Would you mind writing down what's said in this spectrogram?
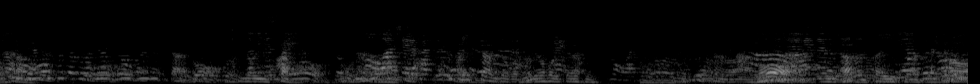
く思うと、だの、百五十リッターの。もう終わってるはず。岸さんとか両方行ってらしいです。もう終わってる。で岸さんは、あの人はいい人なんですけど、顔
